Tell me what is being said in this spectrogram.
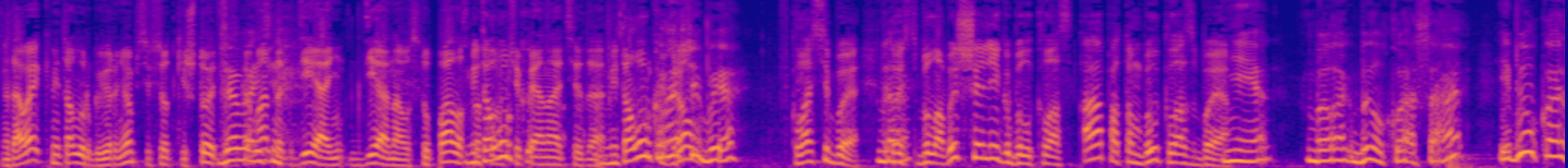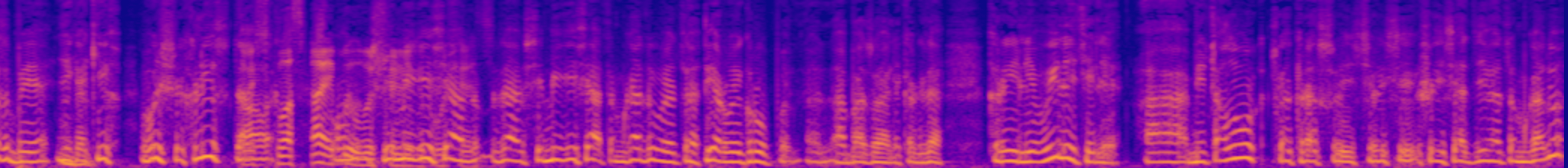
Давай к Металлургу вернемся. Все-таки что это Давайте. за команда, где, где она выступала, в Металлург, каком чемпионате? Да. Металлург играл Б. в классе Б. Да. То есть была высшая лига, был класс А, потом был класс Б. Нет, был, был класс А, и был класс Б, никаких угу. высших лиц. То есть класс А и был высший 70, Да, в 70-м году это первую группу обозвали, когда крылья вылетели, а Металлург как раз в 69-м году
